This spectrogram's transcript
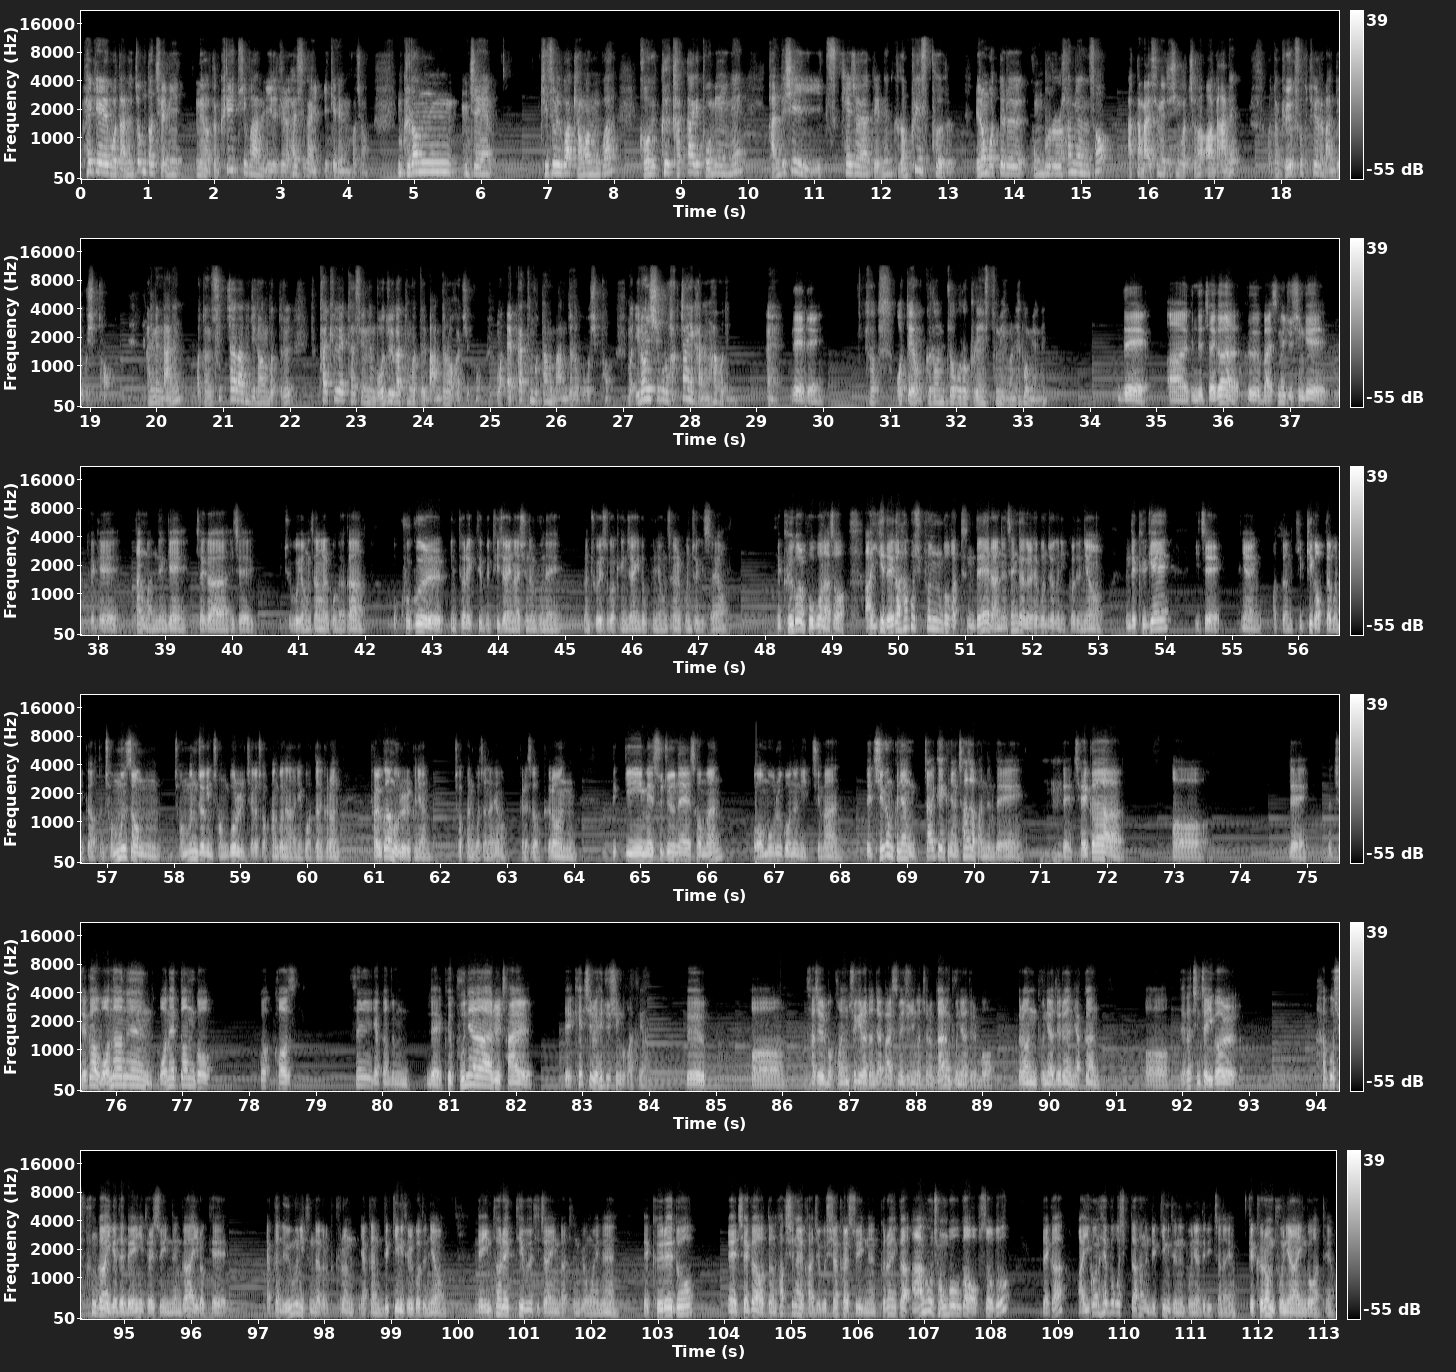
회계보다는 좀 더 재미있는 어떤 creative한 일들을 할 수가 있게 되는 거죠. 그런 이제 기술과 경험과 그 각각의 도메인에 반드시 익숙해져야 되는 그런 프린스플 이런 것들을 공부를 하면서 아까 말씀해 주신 것처럼 아, 나는 어떤 교육 소프트웨어를 만들고 싶어 아니면 나는 어떤 숫자라든지 이런 것들을 칼큘레이트 할 수 있는 모듈 같은 것들을 만들어 가지고 뭐 앱 같은 것도 한번 만들어 보고 싶어 뭐 이런 식으로 확장이 가능하거든요 네. 네네. 그래서 어때요? 그런 쪽으로 브레인스토밍을 해보면은 네. 아 근데 제가 그 말씀해 주신 게 되게 딱 맞는 게 제가 이제 유튜브 영상을 보다가 뭐 구글 interactive 디자인 하시는 분의 그런 조회수가 굉장히 높은 영상을 본 적이 있어요. 그걸 보고 나서 아 이게 내가 하고 싶은 것 같은데 라는 생각을 해본 적은 있거든요. 근데 그게 이제 그냥 어떤 깊이가 없다 보니까 어떤 전문성 전문적인 정보를 제가 접한 거는 아니고 어떤 그런 결과물을 그냥 접한 거잖아요. 그래서 그런 느낌의 수준에서만 머무르고는 있지만 네, 지금 그냥 짧게 그냥 찾아봤는데 음, 네 제가 어 네 제가 원하는 원했던 것 것을 약간 좀 네 그 분야를 잘 네, 캐치를 해주신 것 같아요. 그 어, 사실 뭐 건축이라든지 말씀해 주신 것처럼 다른 분야들 뭐 그런 분야들은 약간 어, 내가 진짜 이걸 하고 싶은가 이게 내 메인이 될 수 있는가 이렇게 약간 의문이 든다 그런 약간 느낌이 들거든요. 근데 interactive 디자인 같은 경우에는 네, 그래도 네, 제가 어떤 확신을 가지고 시작할 수 있는 그러니까 아무 정보가 없어도 내가 아 이건 해보고 싶다 하는 느낌이 드는 분야들이 있잖아요. 그런 분야인 것 같아요.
